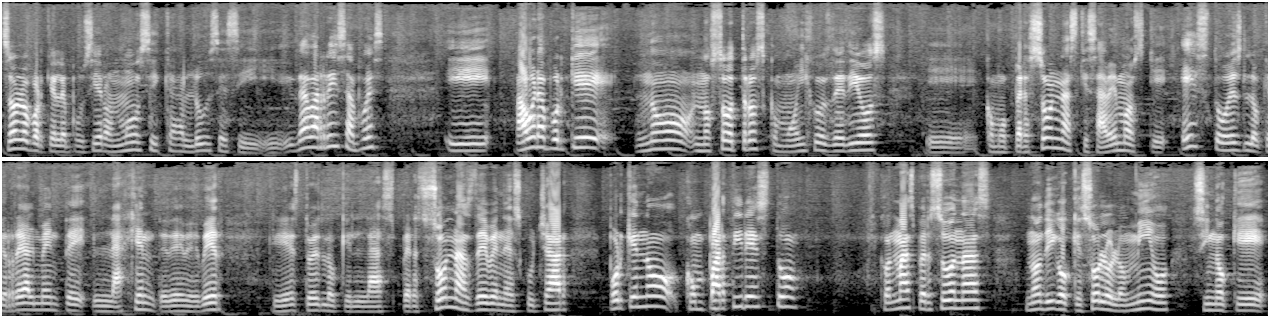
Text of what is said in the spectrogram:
solo porque le pusieron música, luces y, y daba risa, pues. Y ahora, ¿por qué no nosotros, como hijos de Dios, eh, como personas que sabemos que esto es lo que realmente la gente debe ver, que esto es lo que las personas deben escuchar, ¿por qué no compartir esto con más personas? No digo que solo lo mío, sino que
